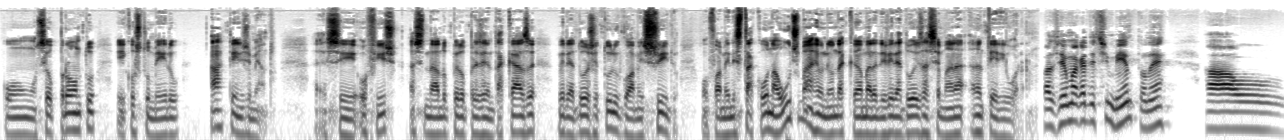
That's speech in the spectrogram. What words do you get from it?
com seu pronto e costumeiro atendimento esse ofício assinado pelo presidente da Casa, vereador Getúlio Gomes Filho, conforme ele destacou na última reunião da Câmara de Vereadores na semana anterior. Fazer um agradecimento, né, ao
